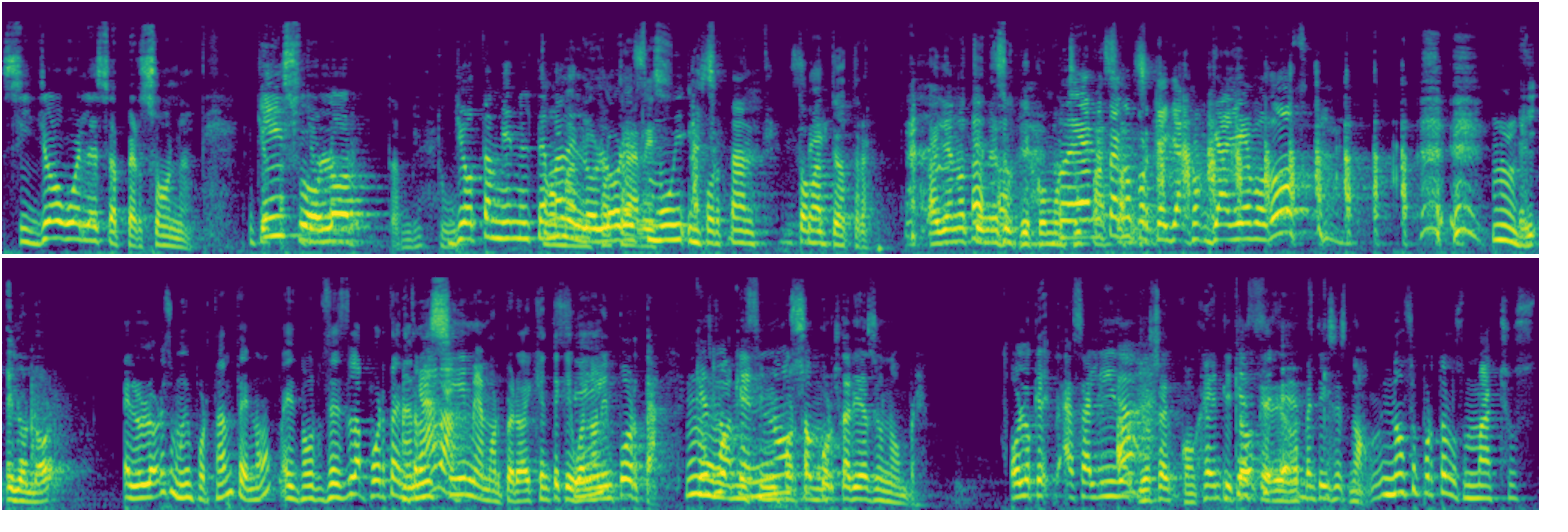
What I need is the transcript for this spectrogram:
si yo huelo a esa persona Yo y su yo olor, también tú. Yo también, el tema Toma, del olor es vez. muy importante. Tómate Sí. otra. Allá no tienes oye, como No, ya no tengo porque ya, ya llevo dos. ¿El, el olor? El olor es muy importante, ¿no? Es, pues, es la puerta de A mí entrada. sí, mi amor, pero hay gente que igual no le importa. ¿Qué es Mm, lo que sí no mucho. soportarías de un hombre? O lo que ha salido, Ah, yo sé, con gente y todo, que de repente dices, no. No soporto los machos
